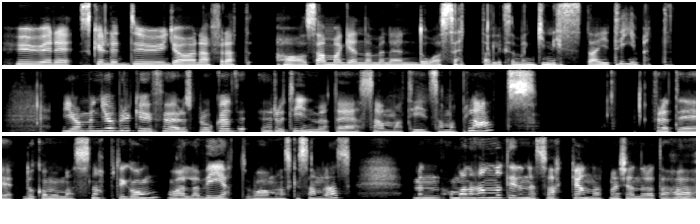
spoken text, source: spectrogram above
Hur skulle du göra för att ha samma agenda men ändå sätta liksom en gnista i teamet? Ja, men jag brukar ju förespråka att rutinmöte är samma tid, samma plats. För att det, då kommer man snabbt igång och alla vet var man ska samlas. Men om man har hamnat i den här svackan, att man känner att aha,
